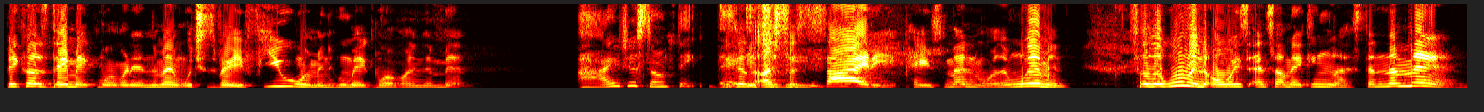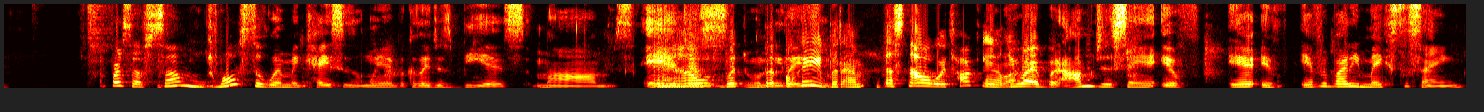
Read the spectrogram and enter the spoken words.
because they make more money than the men, which is very few women who make more money than men. I just don't think that Because our should be- society pays men more than women, so the woman always ends up making less than the man. First off, some most of women cases win because they just be as moms and how, just but, but okay, lazy. but I'm, that's not what we're talking about. You're right, but I'm just saying if if everybody makes the same,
